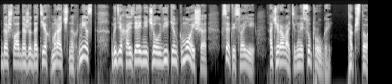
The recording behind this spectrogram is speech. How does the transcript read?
дошла даже до тех мрачных мест, где хозяйничал викинг Мойша с этой своей очаровательной супругой. Так что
